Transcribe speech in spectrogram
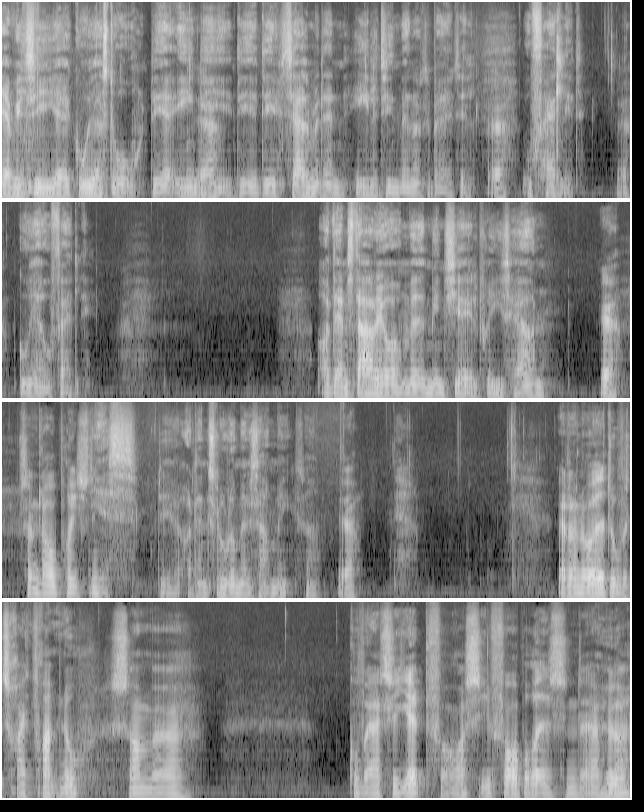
jeg vil sige, at Gud er stor. Det er egentlig Ja. ja. det, er det salme, den hele tiden vender tilbage til. Ja. Ufatteligt. Ja. Gud er ufattelig. Og den starter jo med min sjæl pris Herren. Ja, sådan en lovprisning. Yes. Det, og den slutter med det samme, ikke? Så. Ja. Er der noget, du vil trække frem nu, som øh, kunne være til hjælp for os i forberedelsen af at høre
